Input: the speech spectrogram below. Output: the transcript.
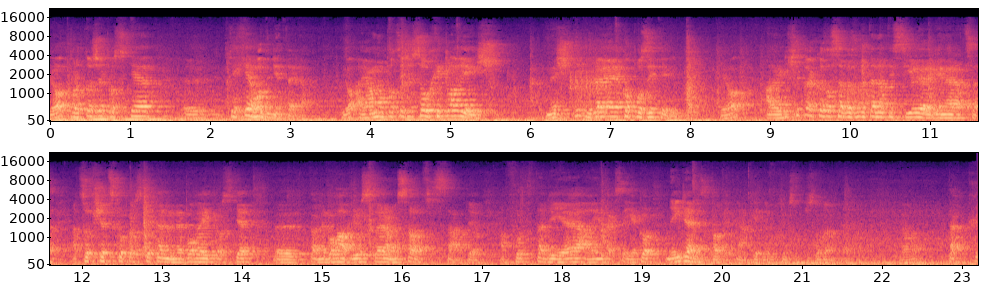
jo, protože prostě eh, těch je hodně teda, jo, a já mám pocit, že jsou chytlavější, než ty údaje jako pozitivní, jo, ale když si to jako zase vezmete na ty síly regenerace a co všecko prostě ten nebohej, prostě ta nebohá biosféra musela přestát, jo, a furt tady je a jen tak se jako nejde zbavit nějakým tím způsobem, jo, tak,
